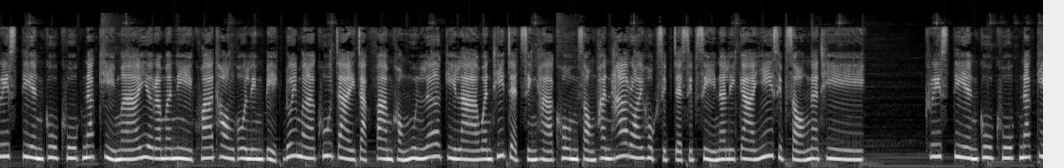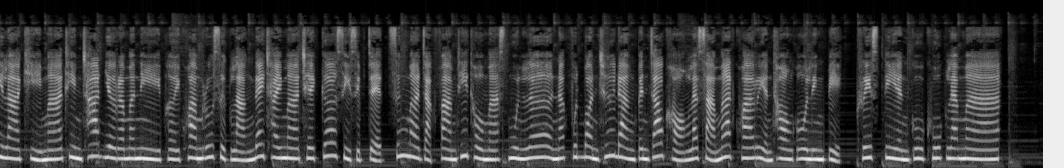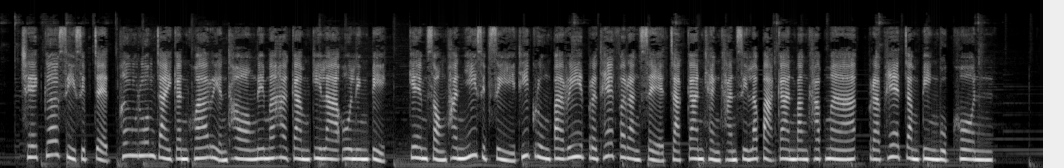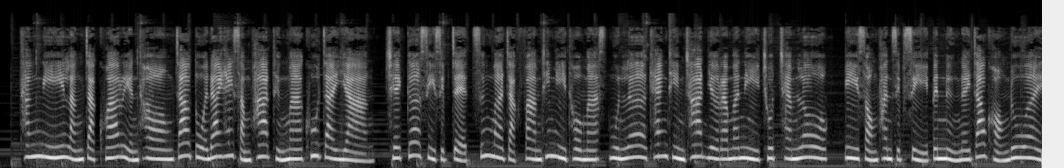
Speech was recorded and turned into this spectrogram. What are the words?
คริสเตียนกูคุกนักขี่ม้าเยอรมนีคว้าทองโอลิมปิกด้วยม้าคู่ใจจากฟาร์มของมุลเลอร์กีฬาวันที่ 7 สิงหาคม 2567 14นาฬิกา22 นาทีคริสเตียนกูคุกนักกีฬาขี่ม้าทีมชาติเยอรมนีเผยความรู้สึกหลังได้ใช้ม้าเชคเกอร์ 47 ซึ่งมาจากฟาร์มที่โทมัสมุลเลอร์ นักฟุตบอลชื่อดังเป็นเจ้าของและสามารถคว้าเหรียญทองโอลิมปิก คริสเตียนกูคุกและม้าเชคเกอร์ 47 เพิ่งร่วมใจกันคว้าเหรียญทองในมหกรรมกีฬาโอลิมปิก เกมส์ 2024 ที่กรุงปารีสประเทศฝรั่งเศสจากการแข่งขันศิลปะการบังคับม้า ประเภท jumping บุคคล ทั้งนี้หลังจากคว้าเหรียญทองเจ้าตัวได้ให้สัมภาษณ์ถึงม้าคู่ใจอย่างเชคเกอร์ 47 ซึ่งมาจากฟาร์มที่มีโทมัส มูลเลอร์ แข้งทีมชาติเยอรมนีชุดแชมป์โลก ปี 2014 เป็นหนึ่งในเจ้าของด้วย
